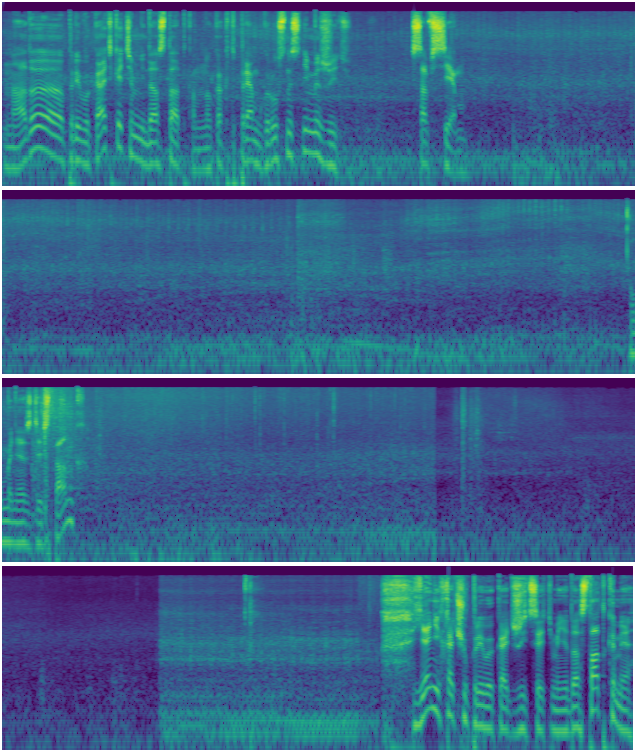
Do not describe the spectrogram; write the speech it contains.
Надо привыкать к этим недостаткам, но как-то прям грустно с ними жить. Совсем. У меня здесь танк. Я не хочу привыкать жить с этими недостатками.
